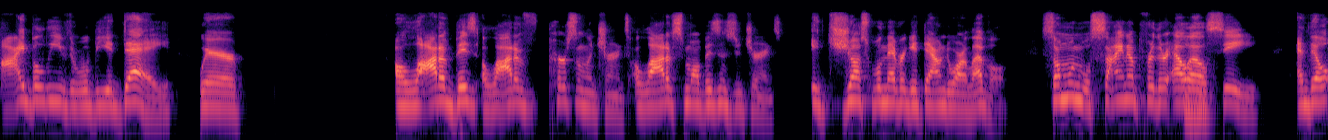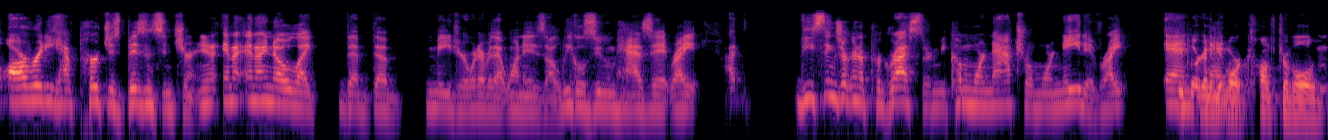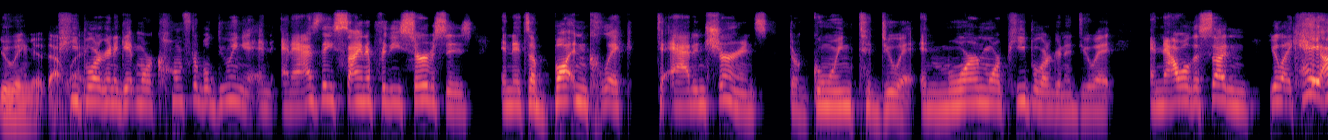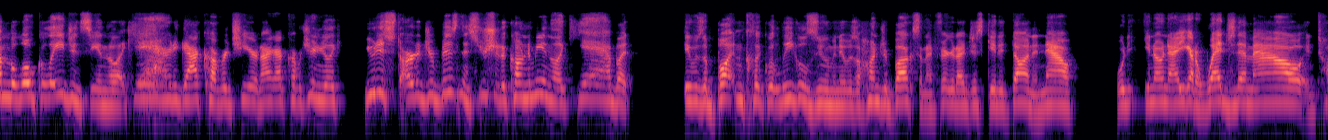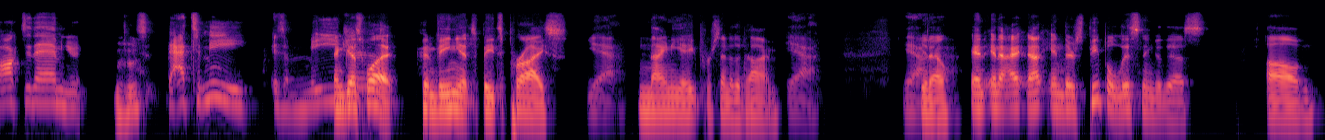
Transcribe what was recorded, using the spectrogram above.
I believe there will be a day where a lot of biz, a lot of personal insurance, a lot of small business insurance, it just will never get down to our level. Someone will sign up for their LLC mm-hmm. And they'll already have purchased business insurance. And, and, and I know like the, the major, whatever that one is, uh, LegalZoom has it, right? I, these things are going to progress. They're going to become more natural, more native, right? And, people are going to get more comfortable doing it that people way. are going to get more comfortable doing it. And, and as they sign up for these services and it's a button click to add insurance, they're going to do it. And more and more people are going to do it. And now all of a sudden you're like, hey, I'm the local agency. And they're like, yeah, I already got coverage here and I got coverage here. And you're like, you just started your business. You should have come to me. And they're like, yeah, but it was a button click with LegalZoom and it was a hundred bucks. And I figured I'd just get it done. And now, what you know, now you got to wedge them out and talk to them. And you mm-hmm. that to me is amazing. And guess what? Convenience beats price. Yeah. 98% of the time. Yeah. Yeah. You know, and and I, I and there's people listening to this. Um,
